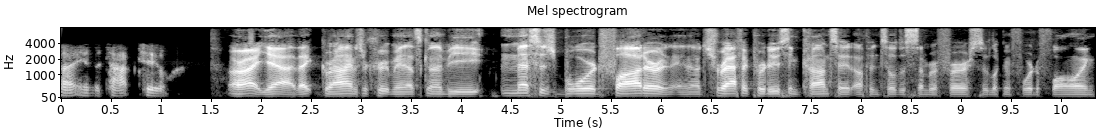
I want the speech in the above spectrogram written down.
uh, in the top two. All right, yeah, that Grimes recruitment that's going to be message board fodder and, and traffic producing content up until December first. So looking forward to following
